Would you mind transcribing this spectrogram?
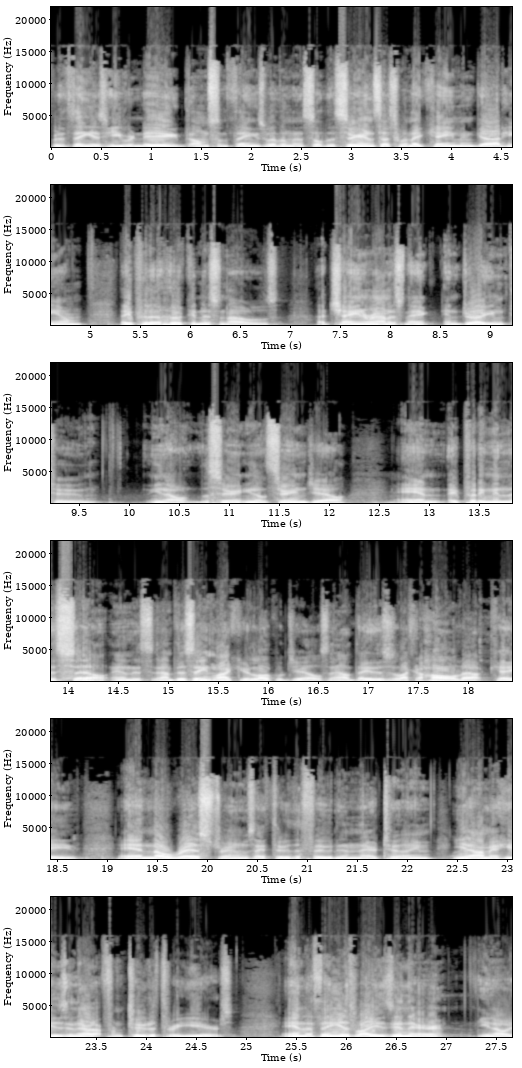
But the thing is, he reneged on some things with them, and so the Syrians, that's when they came and got him. They put a hook in his nose, a chain around his neck, and drug him to, you know, the Syrian, you know, the Syrian jail. And they put him in this cell, and this now this ain't like your local jails nowadays. This is like a hauled out cave, and no restrooms. They threw the food in there to him. You know, I mean, he was in there like from two to three years. And the thing is, while he's in there, you know,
